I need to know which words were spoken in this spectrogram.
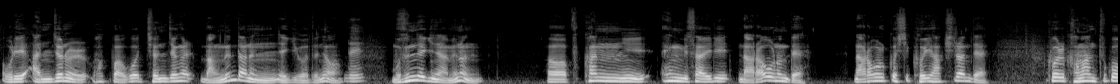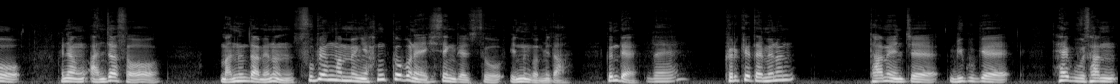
우리 안전을 확보하고 전쟁을 막는다는 얘기거든요. 네. 무슨 얘기냐면은 어 북한이 핵 미사일이 날아오는데 날아올 것이 거의 확실한데 그걸 가만두고 그냥 앉아서 맞는다면은 수백만 명이 한꺼번에 희생될 수 있는 겁니다. 근데 네. 그렇게 되면은 다음에 이제 미국의 핵우산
